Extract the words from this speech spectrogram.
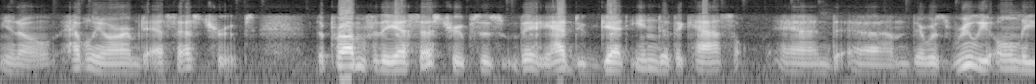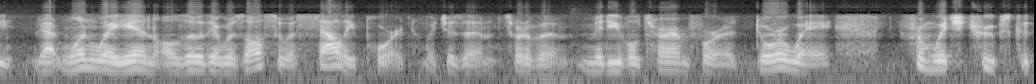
you know heavily armed SS troops. The problem for the SS troops is they had to get into the castle, and um, there was really only that one way in. Although there was also a sally port, which is a sort of a medieval term for a doorway from which troops could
